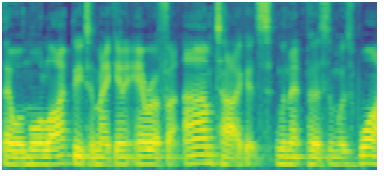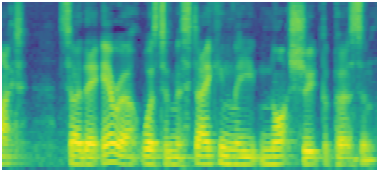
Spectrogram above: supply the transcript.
they were more likely to make an error for armed targets when that person was white. so their error was to mistakenly not shoot the person.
